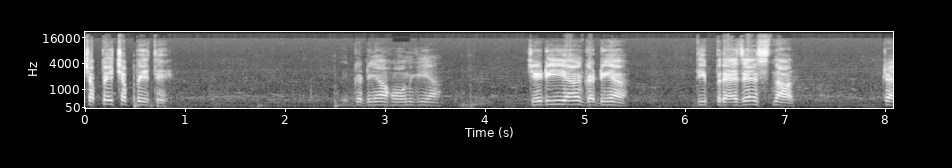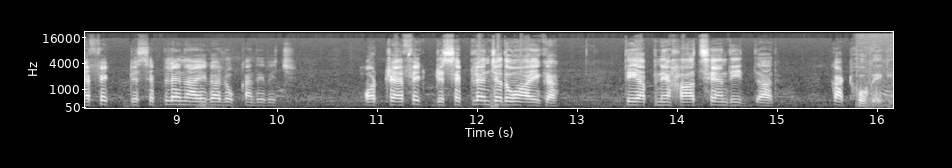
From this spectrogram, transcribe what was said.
ਚੱਪੇ ਚੱਪੇ ਤੇ। ਗੱਡੀਆਂ ਹੋਣਗੀਆਂ। ਜਿਹੜੀਆਂ ਗੱਡੀਆਂ ਦੀ ਪ੍ਰੈਜ਼ੈਂਸ ਨਾਲ ਟ੍ਰੈਫਿਕ ਡਿਸਪਲਿਨ ਆਏਗਾ ਲੋਕਾਂ ਦੇ ਵਿੱਚ ਔਰ ਟ੍ਰੈਫਿਕ ਡਿਸਪਲਿਨ ਜਦੋਂ ਆਏਗਾ ਤੇ ਆਪਣੇ ਹਾਦਸਿਆਂ ਦੀ ਦਰ ਘੱਟ ਹੋਵੇਗੀ।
